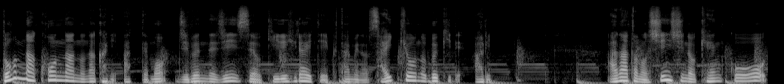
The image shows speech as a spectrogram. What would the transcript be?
どんな困難の中にあっても自分で人生を切り開いていくための最強の武器であり、あなたの心身の健康を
